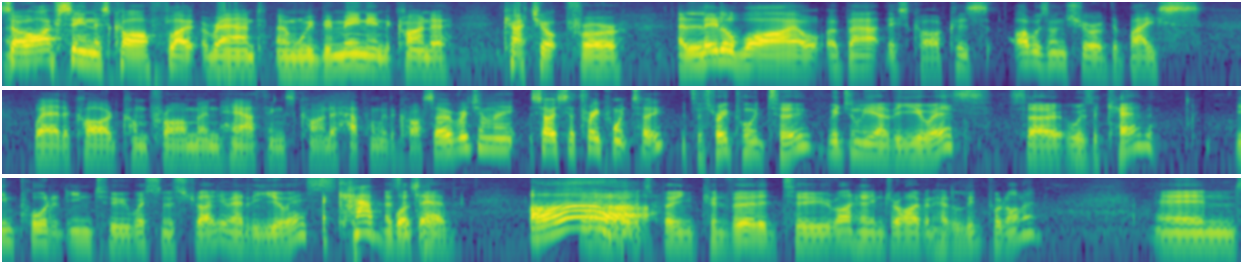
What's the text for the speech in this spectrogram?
So I've seen this car float around and we've been meaning to kind of catch up for a little while about this car because I was unsure of the base where the car had come from and how things kind of happened with the car. So originally, so it's a 3.2? It's a 3.2, originally out of the US. So it was a cab imported into Western Australia out of the US. A cab as was a cab. it? Ah! So it's been converted to right-hand drive and had a lid put on it and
